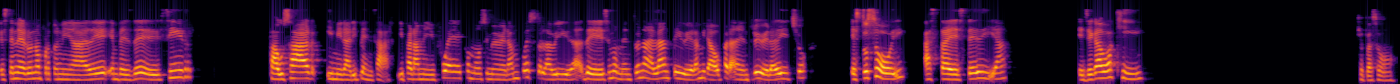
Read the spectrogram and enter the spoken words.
es tener una oportunidad de, en vez de decir, pausar y mirar y pensar. Y para mí fue como si me hubieran puesto la vida de ese momento en adelante y hubiera mirado para adentro y hubiera dicho, esto soy, hasta este día he llegado aquí. ¿Qué pasó?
